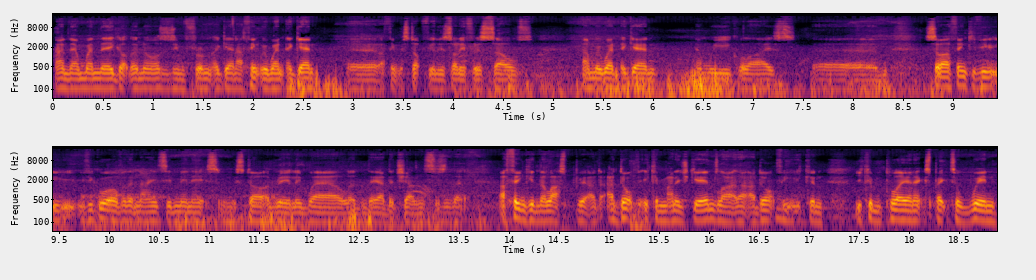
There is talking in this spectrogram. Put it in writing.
and then when they got their noses in front again I think we went again. Uh, I think we stopped feeling sorry for ourselves. And we went again and we equalised. Um, so I think if you if you go over the 90 minutes and we started really well and they had the chances that I think in the last bit I, don't think you can manage games like that. I don't think you can you can play and expect to win.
